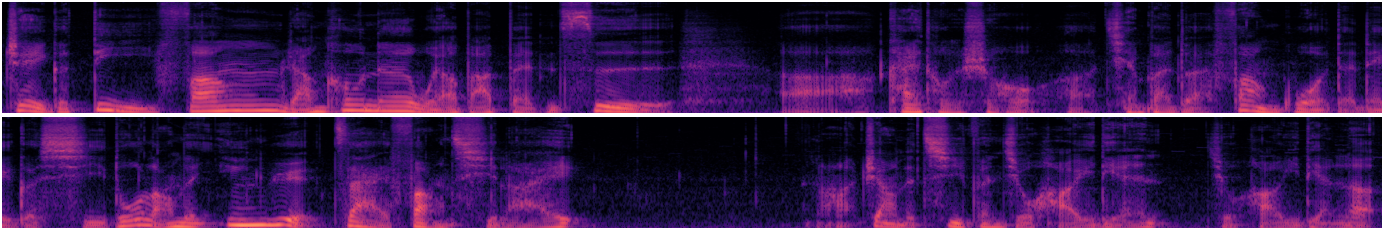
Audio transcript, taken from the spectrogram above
这个地方。然后呢，我要把本次啊开头的时候啊前半段放过的那个喜多郎的音乐再放起来，啊，这样的气氛就好一点，就好一点了。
